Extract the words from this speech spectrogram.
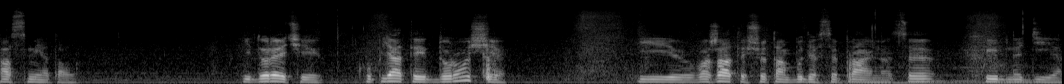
Asmetal. І, до речі, купляти дорожче і вважати, що там буде все правильно, це хибна дія.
